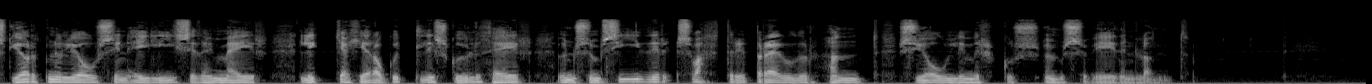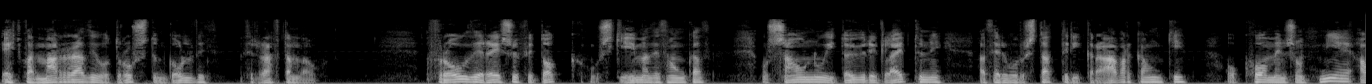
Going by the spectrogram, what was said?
stjörnuljósin ei lýsi þau meir, liggja hér á gulli skulu þeir, unsum síðir svartri bregður hönd, sjóli myrkus um sviðin lönd. Eitthvað marraði og dróst um gólfið fyrir aftan þá. Fróði reys upp við dogg og skimaði þángað og sá nú í döfri glætunni að þeir voru stattir í gravargangi og kom eins og hnið á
